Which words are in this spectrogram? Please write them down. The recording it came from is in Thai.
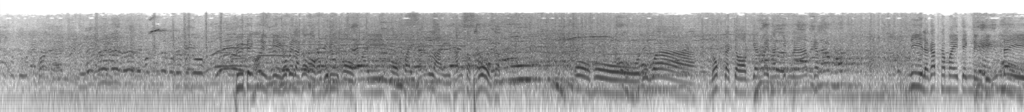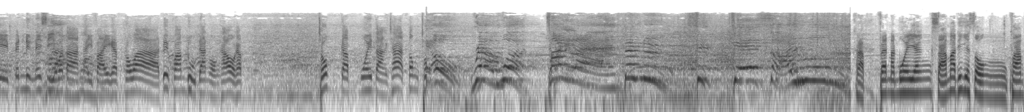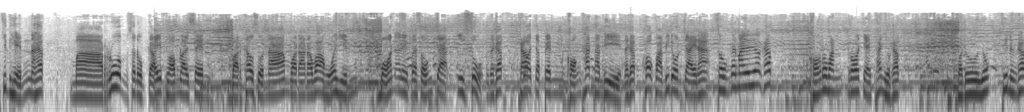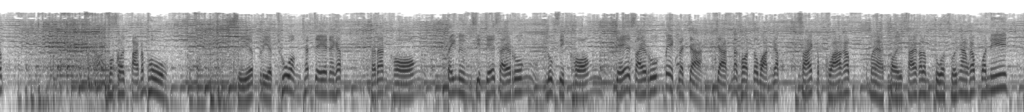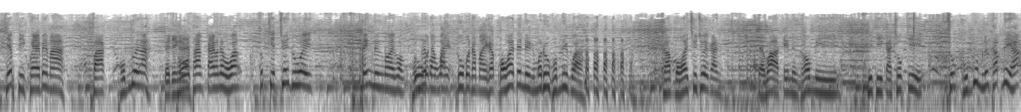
คือเต็งหนึ่งเนี่ยเขาเวลาเขาออกอาวุธนี่ออกไปออกไปทั้งไหล่ทั้งสะโพกครับ โอ้โห เรียกว่านกกระจอกยังไม่ทันกินน้ำครับ นี่แหละครับทำไมเต็งหนึ่งถึงได้เป็นหนึ่งในสีอวตารไทยไฟครับ เพราะว่าด้วยความดุดันของเขาครับ ชกกับมวยต่างชาติต้องชก โอ้ round one Thailand เต็งหนึ่งสิบเจสายรุ้งครับ แฟนหมัดมวยยังสามารถที่จะส่งความคิดเห็นนะครับ มาร่วมสนุกกับพร้อมลายเซ็นบัตรเข้าสวนน้ำวานานาว่าหัวหิน หมอนอเนกประสงค์จากอิสุนะครับครับก็จะเป็นของท่านทันทีนะครับ ข้อความที่โดนใจนะฮะส่งกันมาเยอะๆครับ ของรางวัลรอแจกท่านอยู่ครับ มาดูยกที่หนึ่งครับมังกรปากน้ำโพเสียเปรียบช่วงชัดเจนนะครับทางด้านของเต็งหนึ่งสิทธิ์เจ๊สายรุ้งลูกศิษย์ของเจ๊สายรุ้งเมฆกระจ่างจากนครสวรรค์ครับซ้ายกับขวาครับแม่ต่อยซ้ายเข้าลำตัวสวยงามครับ วันนี้เจฟสีแควร์ไม่มา ฝากผมด้วยนะเป็นยังโทไงรทางไกลมาเลยบอกว่าสุขเฉียดช่วยด้วยเต้งหนึ่งหน่อยบอกผดูเลมันยบทำอกไมว่าดูมันทำไมครับบอกให้เต้งหนึ่งมาดูผมดีกว่าครับบอกให้ช่วยๆกัน แต่ว่าเต้งหนึ่งเขามีวิธีการชกที่สุขุมนุ่มลึกครับนี่ฮะ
